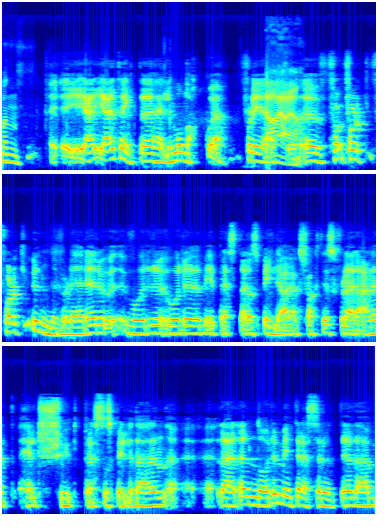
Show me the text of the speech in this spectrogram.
Men jeg, jeg tenkte heller Monaco, jeg. Ja. Fordi ja, ja, eh, folk, folk, undervurderer hvor, hvor, mye press det er å spille i Ajax, faktisk. For der er det et helt sjukt press å spille. Det er en, det er en enorm interesse rundt det. det er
